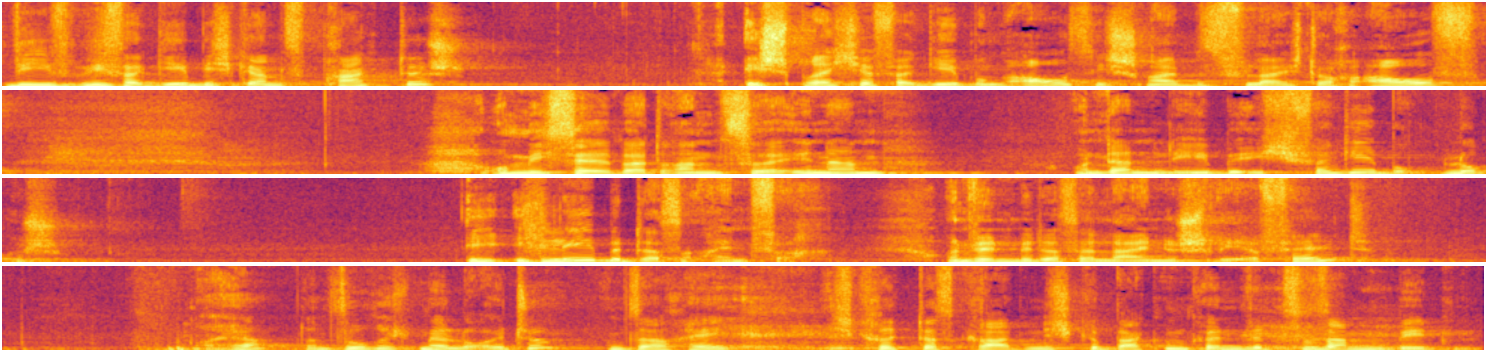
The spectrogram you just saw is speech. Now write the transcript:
wie, wie vergebe ich ganz praktisch? Ich spreche Vergebung aus, ich schreibe es vielleicht auch auf, um mich selber daran zu erinnern. Und dann lebe ich Vergebung, logisch. Ich, ich lebe das einfach. Und wenn mir das alleine schwerfällt, naja, dann suche ich mir Leute und sage, hey, ich kriege das gerade nicht gebacken, können wir zusammen beten.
